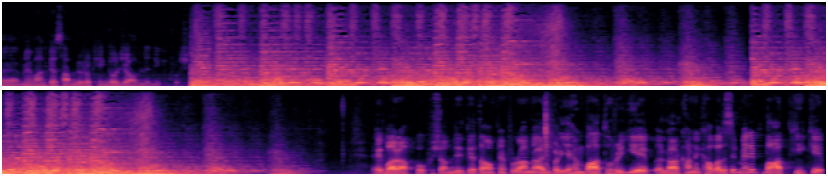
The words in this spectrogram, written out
مہمان کے سامنے رکھیں گے اور جواب لینے کی کوشش۔ ایک بار آپ کو خوش آمدید کہتا ہوں، اپنے پروگرام میں آج بڑی اہم بات ہو رہی ہے لاڑکانہ کے حوالے سے۔ میں نے بات کی کہ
